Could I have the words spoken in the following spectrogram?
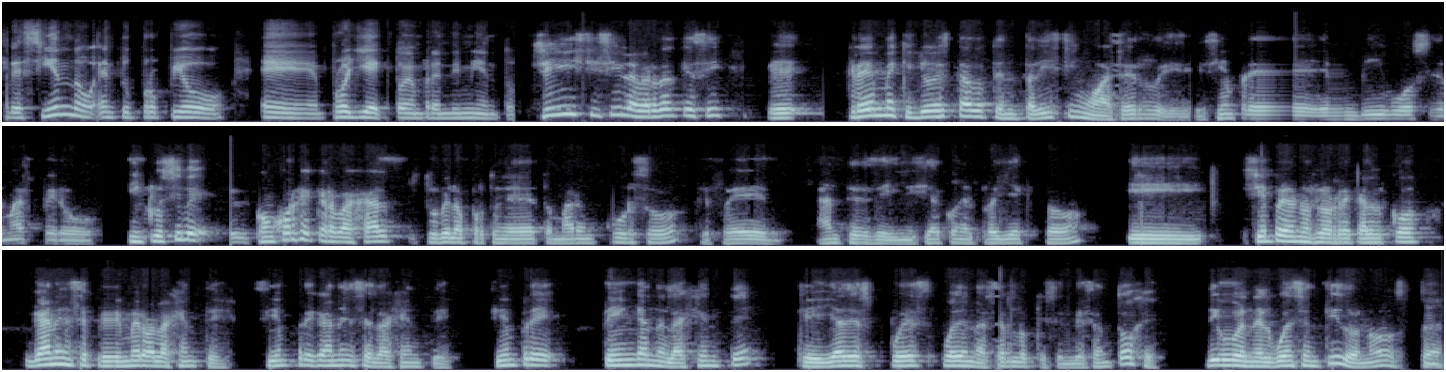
creciendo en tu propio eh, proyecto, emprendimiento. Sí, sí, sí, la verdad que sí. Eh, créeme que yo he estado tentadísimo a hacer eh, siempre en vivos y demás, pero inclusive con Jorge Carvajal tuve la oportunidad de tomar un curso que fue antes de iniciar con el proyecto y siempre nos lo recalcó, gánense primero a la gente, siempre gánense a la gente, siempre tengan a la gente que ya después pueden hacer lo que se les antoje. Digo, en el buen sentido, ¿no? O sea,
